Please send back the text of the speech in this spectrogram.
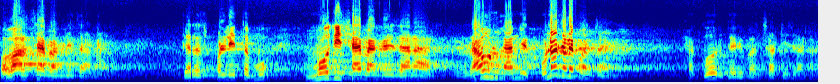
पवार साहेबांकडे जाणार. गरज पडली तर मो मोदी साहेबांकडे जाणार. राहुल गांधी कोणाकडे पण जाईल ह्या गोर गरिबांसाठी जाणार.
